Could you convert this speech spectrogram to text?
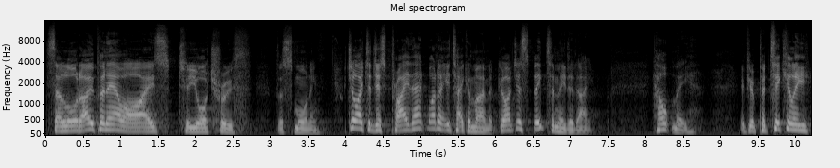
So, Lord, open our eyes to your truth this morning. Would you like to just pray that? Why don't you take a moment? God, just speak to me today. Help me. If you're particularly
